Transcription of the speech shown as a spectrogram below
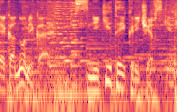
«Экономика» с Никитой Кричевским.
